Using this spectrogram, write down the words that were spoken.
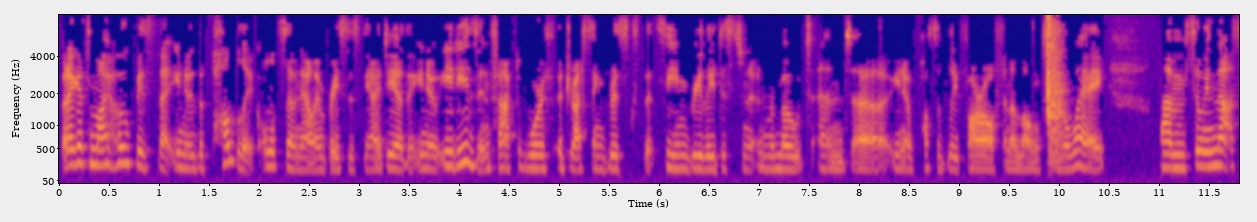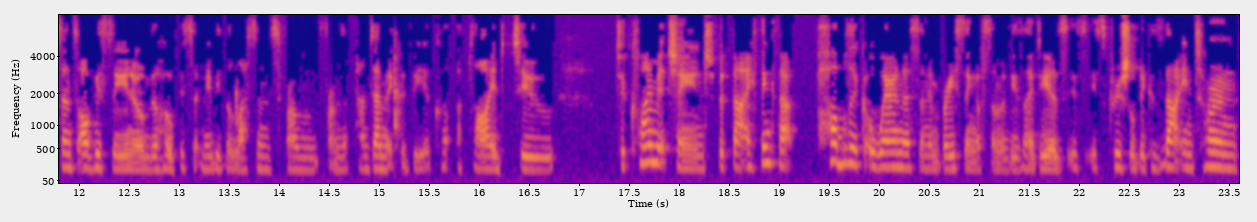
but I guess my hope is that you know the public also now embraces the idea that you know it is in fact worth addressing risks that seem really distant and remote and uh, you know possibly far off and a long time away. Um, so in that sense, obviously, you know, the hope is that maybe the lessons from from the pandemic could be applied to to climate change. But that I think that public awareness and embracing of some of these ideas is, is crucial because that in turn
